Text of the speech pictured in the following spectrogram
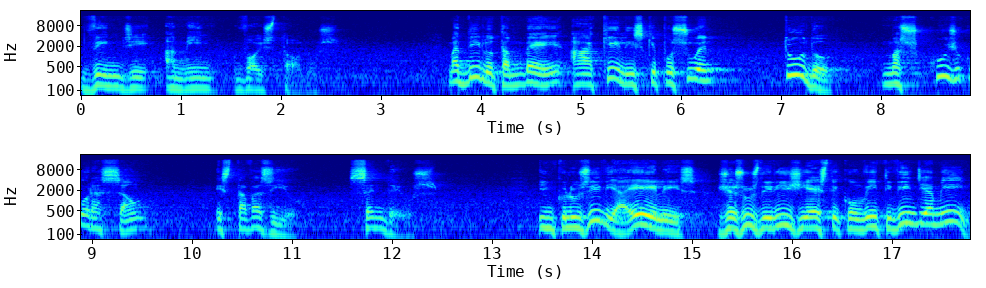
Vinde a mim, vós todos. Mas dilo também àqueles que possuem tudo, mas cujo coração está vazio, sem Deus. Inclusive a eles, Jesus dirige este convite: Vinde a mim.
